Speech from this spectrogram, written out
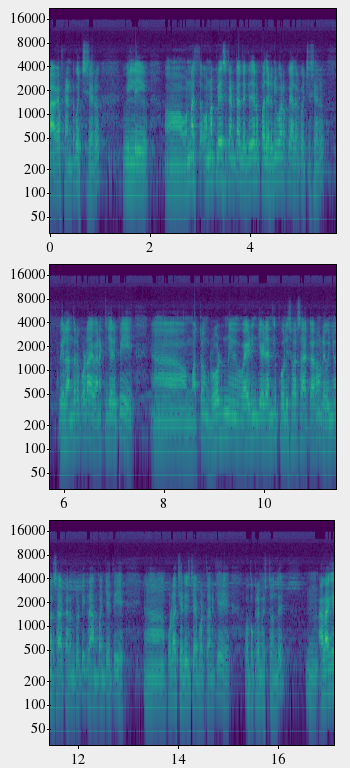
బాగా ఫ్రంట్కి వచ్చేసారు. వీళ్ళు ఉన్న ఉన్న ప్లేస్ కంటే దగ్గర దగ్గర పది అడుగుల వరకు ఎదరికి వచ్చేసారు. వీళ్ళందరూ కూడా వెనక్కి జరిపి మొత్తం రోడ్ని వైడింగ్ చేయడానికి పోలీసు వారి సహకారం రెవెన్యూ వారి సహకారంతో గ్రామ పంచాయతీ కూడా చర్యలు చేపట్టడానికి ఉపక్రమిస్తుంది. అలాగే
